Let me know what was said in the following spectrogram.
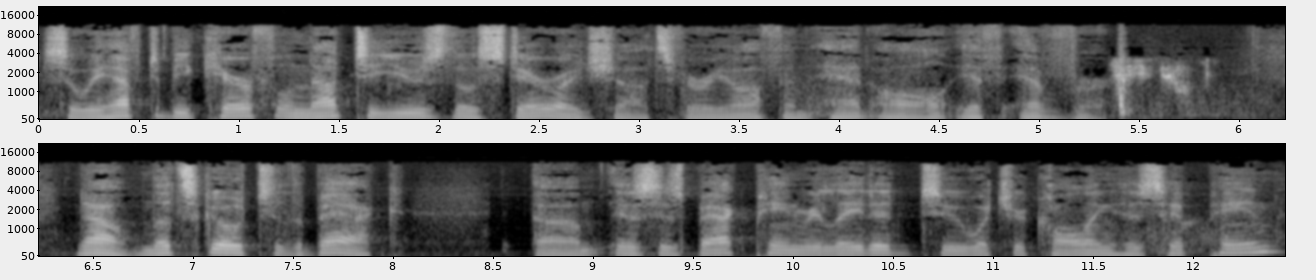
So we have to be careful not to use those steroid shots very often at all, if ever. Now, let's go to the back. Um, is his back pain related to what you're calling his hip pain?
